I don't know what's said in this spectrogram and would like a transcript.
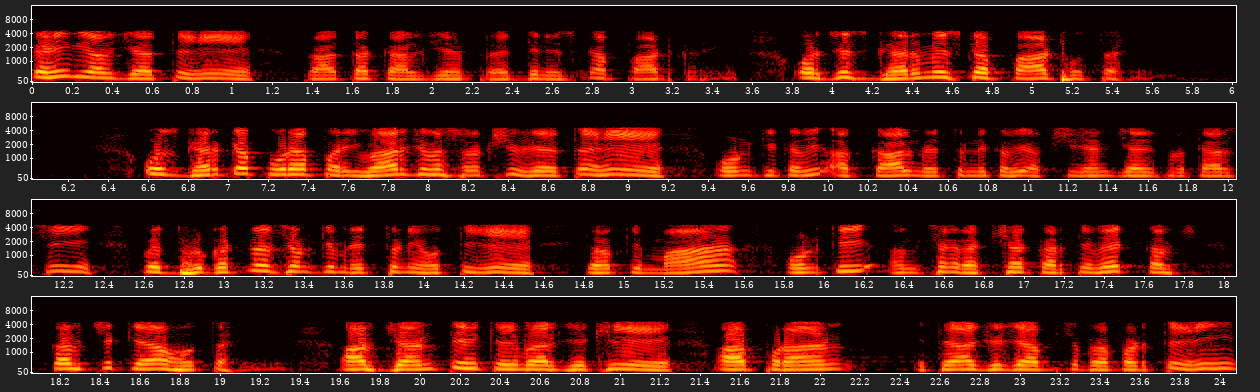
कहीं भी आप जाते हैं, प्रातः काल जो है प्रतिदिन इसका पाठ करें। और जिस घर में इसका पाठ होता है, उस घर का पूरा परिवार जो है सुरक्षित रहते हैं, उनकी कभी अकाल मृत्यु नहीं, कभी एक्सीडेंट या इस प्रकार से, कोई दुर्घटना से उनकी मृत्यु नहीं होती है, क्योंकि माँ उनकी अंश रक्षा करते हुए कब्ज कब्ज क्या होता है? आप जानते हैं, कई बार देखिए, आप पुराण इतिहास जब पढ़ते हैं,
